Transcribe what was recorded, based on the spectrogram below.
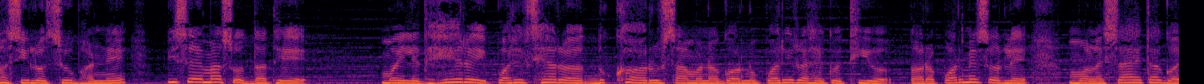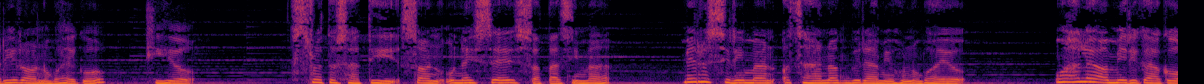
हसिलो छु भन्ने विषयमा सोद्धथे मैले धेरै परीक्षा र दुःखहरू सामना गर्नु परिरहेको थियो तर परमेश्वरले मलाई सहायता गरिरहनु भएको थियो। श्रोत साथी सन् उन्नाइस सय सतासीमा मेरो श्रीमान अचानक बिरामी हुनुभयो। उहाँलाई अमेरिकाको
